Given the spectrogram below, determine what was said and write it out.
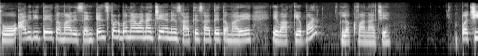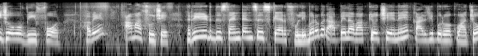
તો આવી રીતે તમારે સેન્ટેન્સ પણ બનાવવાના છે અને સાથે સાથે તમારે એ વાક્ય પણ લખવાના છે. પછી જોવો વી ફોર હવે આમાં શું છે? રીડ ધ સેન્ટેન્સીસ કેરફુલી બરાબર? આપેલા વાક્યો છે એને કાળજીપૂર્વક વાંચો.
